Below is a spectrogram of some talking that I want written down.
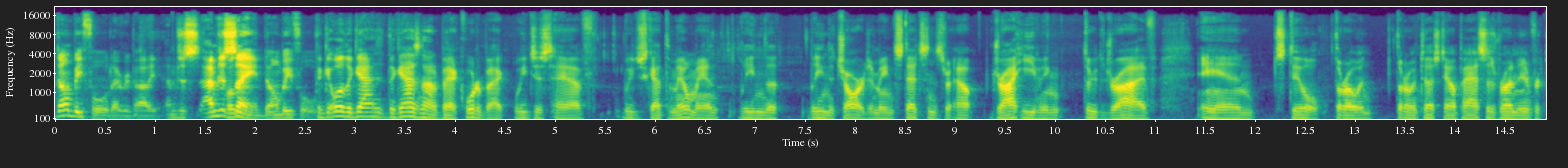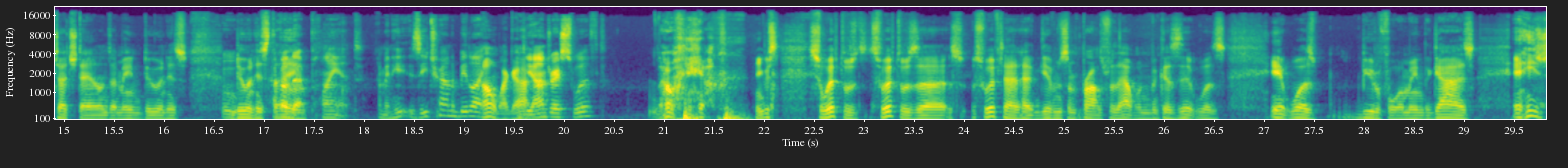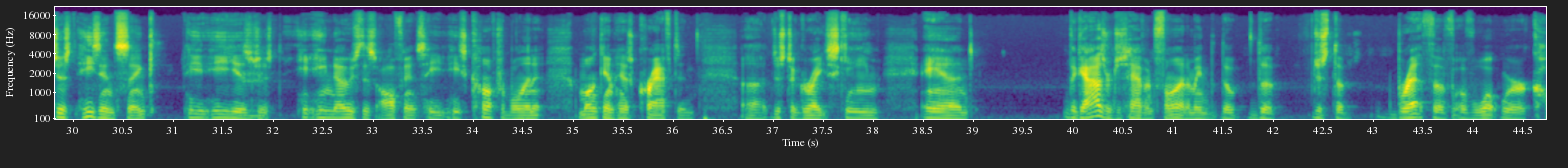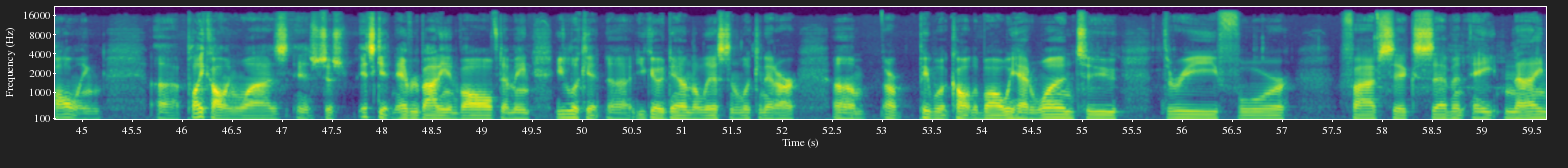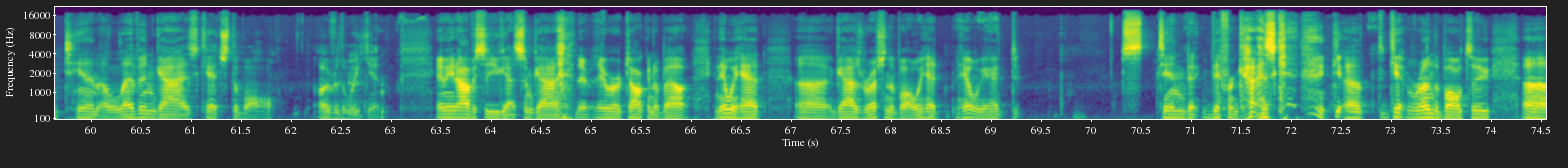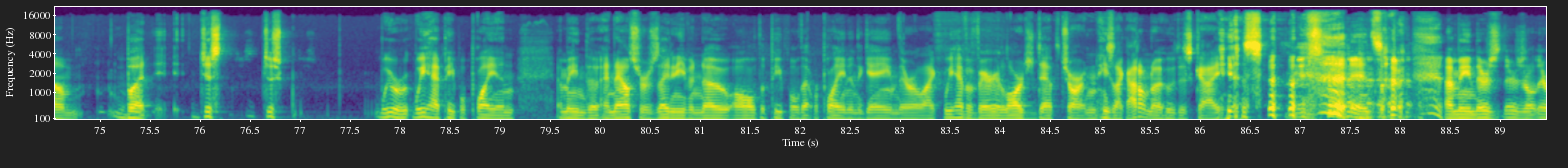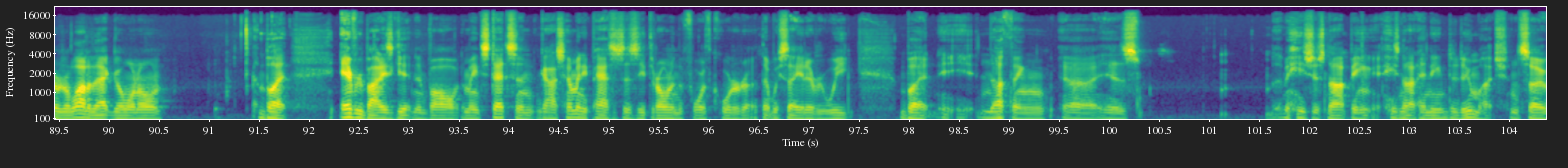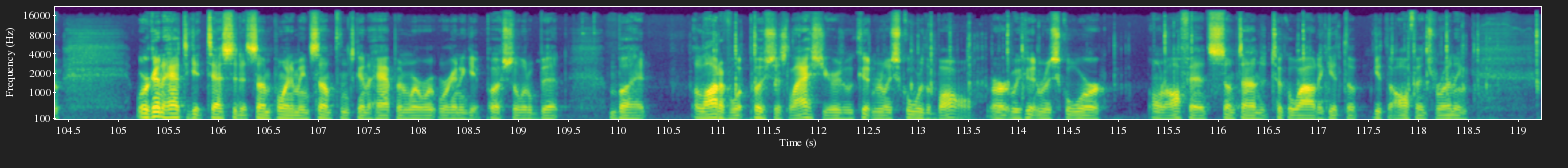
don't be fooled, everybody. I'm just I'm just Well, saying, don't be fooled. The, well, the guy, the guy's not a bad quarterback. We just have, we just got the mailman leading the leading the charge. I mean, Stetson's out dry heaving through the drive, and still throwing throwing touchdown passes, running in for touchdowns. I mean, doing his Ooh, doing his How thing. about that plant? I mean, he, is he trying to be like Oh, my God. DeAndre Swift? Oh yeah, he was Swift was Swift was uh Swift had had given some props for that one because it was it was beautiful. I mean the guys and he's just he's in sync. He he is just he, he knows this offense. He he's comfortable in it. Monken has crafted uh, just a great scheme and the guys are just having fun. I mean the the just the breadth of, of what we're calling uh, play calling wise is just it's getting everybody involved. I mean, you look at uh, you go down the list and looking at our um, our people that caught the ball. We had one, two, three, four, five, six, seven, eight, nine, ten, eleven guys catch the ball over the weekend. I mean, obviously you got some guys they, they were talking about, and then we had uh, guys rushing the ball. We had hell, we had ten different guys uh, get run the ball too. Um, but just just we were we had people playing. I mean, the announcers they didn't even know all the people that were playing in the game. They were like, "We have a very large depth chart," and he's like, "I don't know who this guy is." and so, I mean, there's there's a, there was a lot of that going on, but everybody's getting involved. I mean, Stetson, gosh, how many passes has he thrown in the fourth quarter? Think we say it every week, but nothing uh, is. I mean, he's just not being. He's not needing to do much, and so we're going to have to get tested at some point. I mean, something's going to happen where we're, we're going to get pushed a little bit, but a lot of what pushed us last year is we couldn't really score the ball, or we couldn't really score on offense. Sometimes it took a while to get the get the offense running,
